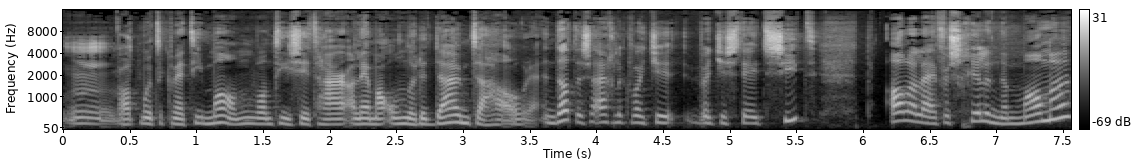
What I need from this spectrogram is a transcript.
"Mm, wat moet ik met die man? Want die zit haar alleen maar onder de duim te houden. En dat is eigenlijk wat je, wat je steeds ziet. Allerlei verschillende mannen.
